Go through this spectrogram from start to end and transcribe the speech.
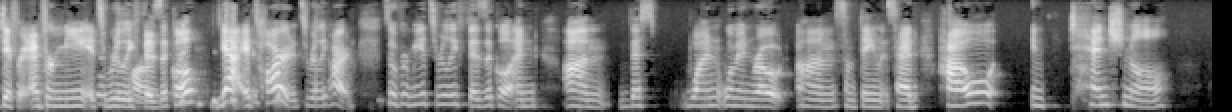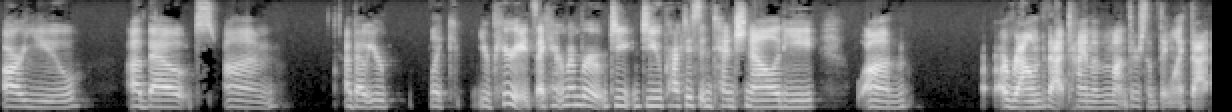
different. And for me it's It's really hard. physical. Yeah it's hard. It's really hard. So for me it's really physical. And um this one woman wrote um something that said how intentional are you about um about your like your periods? I can't remember. Do, do you practice intentionality um around that time of a month or something like that?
